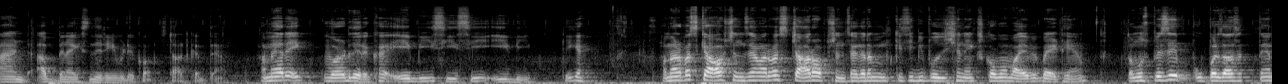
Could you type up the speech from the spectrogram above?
and अब बिना किसी देरी वीडियो को स्टार्ट करते हैं। हमें यार एक वर्ड दे रखा है ए बी सी सी ई डी ठीक है? हमारे पास क्या ऑप्शन है? हमारे पास चार ऑप्शन है। अगर हम किसी भी पोजीशन एक्स को वाई पे बैठे हैं तो हम उस पर से ऊपर जा सकते हैं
